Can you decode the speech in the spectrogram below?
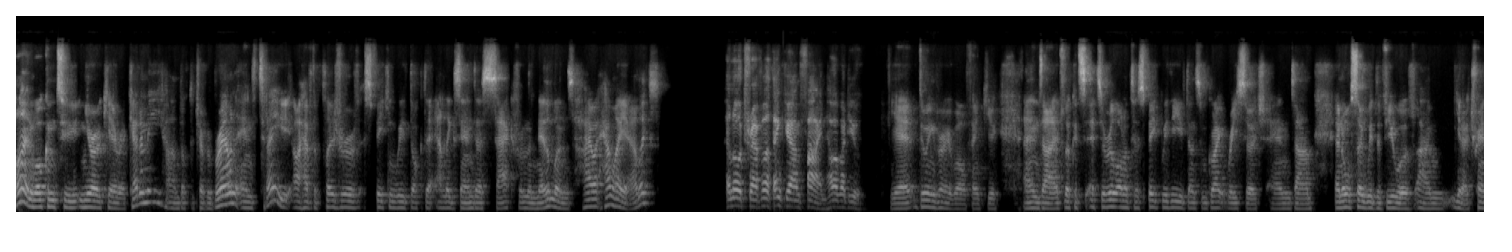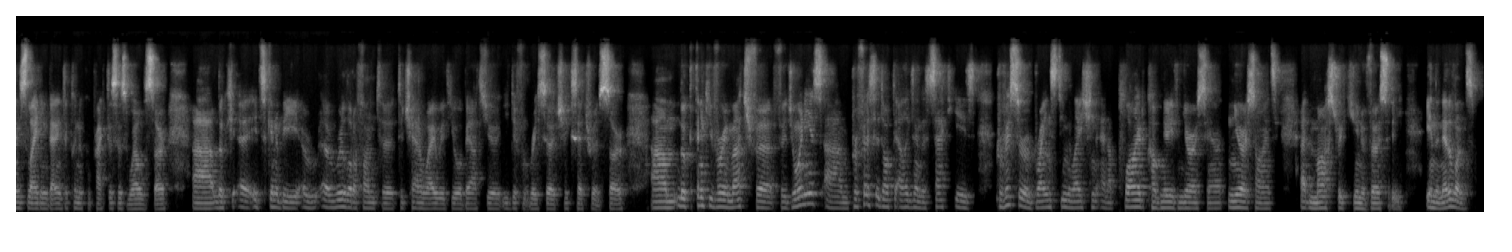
Hi, and welcome to Neurocare Academy. I'm Dr. Trevor Brown, and today I have the pleasure of speaking with Dr. Alexander Sack from the Netherlands. How, how are you, Alex? Hello, Trevor. Thank you. I'm fine. How about you? Yeah, doing very well, thank you. And uh, look, it's it's a real honour to speak with you. You've done some great research, and um, and also with the view of um, you know translating that into clinical practice as well. So, uh, look, uh, it's going to be a, a, real lot of fun to, to chat away with you about your, your different research, etc. So, um, look, thank you very much for for joining us. Um, professor Dr. Alexander Sack is professor of brain stimulation and applied cognitive neuroscience at Maastricht University in the Netherlands.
